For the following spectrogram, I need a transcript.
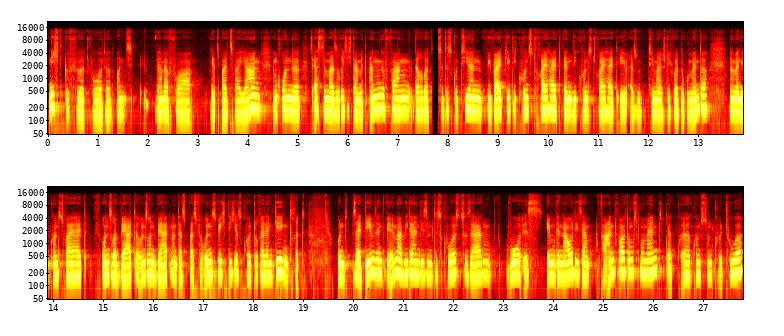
nicht geführt wurde. Und wir haben ja vor jetzt bald zwei Jahren im Grunde das erste Mal so richtig damit angefangen, darüber zu diskutieren, wie weit geht die Kunstfreiheit, wenn die Kunstfreiheit eben, also Thema Stichwort Dokumenta, ne, wenn die Kunstfreiheit unsere Werte, unseren Werten und das, was für uns wichtig ist, kulturell entgegentritt. Und seitdem sind wir immer wieder in diesem Diskurs zu sagen, wo ist eben genau dieser Verantwortungsmoment der äh, Kunst und Kultur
